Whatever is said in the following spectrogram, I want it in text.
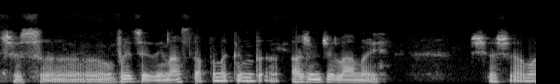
ce să învețe din asta până când ajunge la noi. Și așa va.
